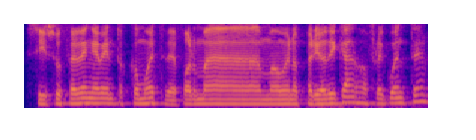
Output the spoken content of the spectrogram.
si suceden eventos como este de forma más o menos periódica o frecuente,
